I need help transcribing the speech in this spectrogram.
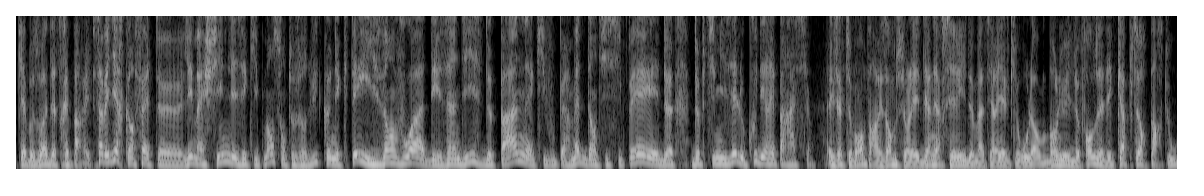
qui a besoin d'être réparé. Ça veut dire qu'en fait, les machines les équipements sont aujourd'hui connectés. Ils envoient des indices de panne qui vous permettent d'anticiper et d'optimiser le coût des réparations. Exactement. Par exemple, sur les dernières séries de matériel qui roulent en banlieue Île-de-France, vous avez des capteurs partout.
